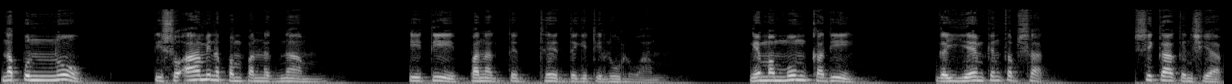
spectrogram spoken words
napuno ti so amin na pampanagnam, iti panagtedted dagiti luluwam. Nga mamum kadi, gayem ken kapsat, sikaken siyak,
